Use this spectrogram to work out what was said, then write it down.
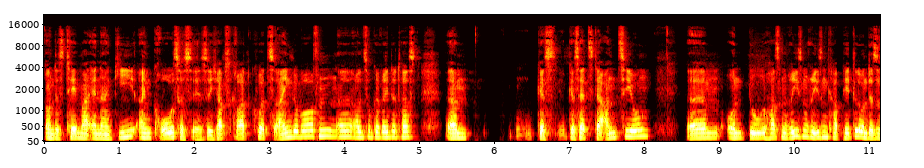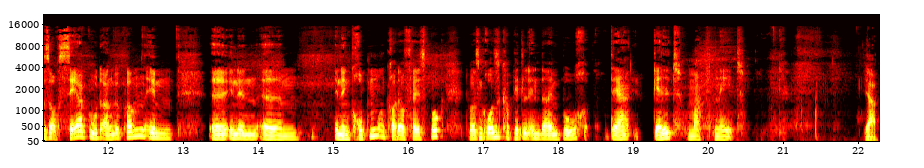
und das Thema Energie ein großes ist. Ich habe es gerade kurz eingeworfen, äh, als du geredet hast. Ähm, Ges Gesetz der Anziehung. Ähm, und du hast ein riesen, riesen Kapitel und das ist auch sehr gut angekommen im, äh, in den, ähm, in den Gruppen und gerade auf Facebook. Du hast ein großes Kapitel in deinem Buch Der Geldmagnet. Ja.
